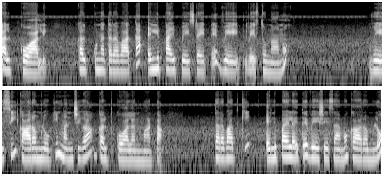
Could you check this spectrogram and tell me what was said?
కలుపుకోవాలి. కలుపుకున్న తర్వాత ఎల్లిపాయ పేస్ట్ అయితే వే వేస్తున్నాను. వేసి కారంలోకి మంచిగా కలుపుకోవాలన్నమాట. తర్వాతకి ఎల్లిపాయలు అయితే వేసేసాము కారంలో.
